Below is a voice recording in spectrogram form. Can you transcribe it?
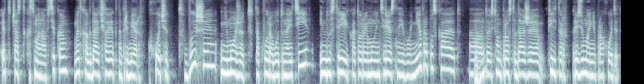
это часто космонавтика. Это когда человек, например, хочет выше, не может такую работу найти, индустрии, которые ему интересны, его не пропускают, Мгм. то есть он просто даже фильтр резюме не проходит.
